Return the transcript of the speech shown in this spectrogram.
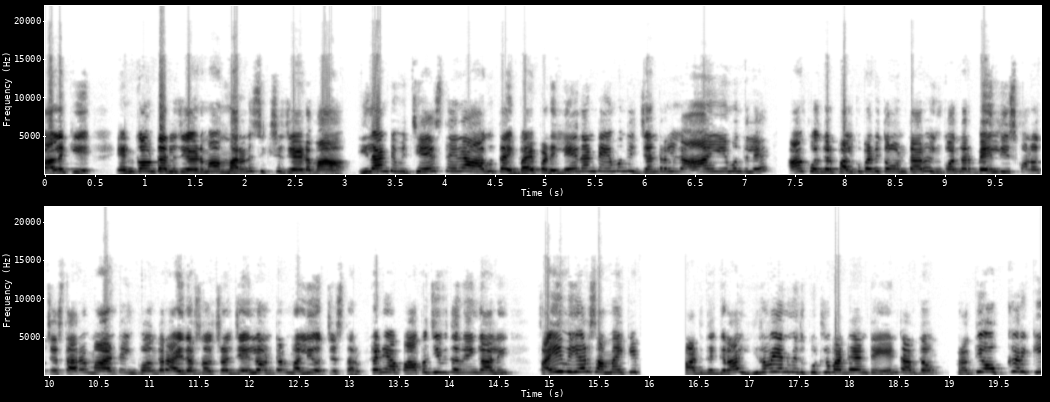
వాళ్ళకి ఎన్కౌంటర్లు చేయడమా మరణ శిక్ష చేయడమా ఇలాంటివి చేస్తేనే ఆగుతాయి భయపడి. లేదంటే ఏముంది? జనరల్గా ఆ ఏముందిలే? ఆ కొందరు పలుకుబడితో ఉంటారు ఇంకొందరు బెయిల్ తీసుకొని వచ్చేస్తారు మా అంటే ఇంకొందరు ఐదారు సంవత్సరాలు జైల్లో ఉంటారు మళ్ళీ వచ్చేస్తారు. కానీ ఆ పాప జీవితం ఏం కావాలి? ఫైవ్ ఇయర్స్ అమ్మాయికి వాటి దగ్గర ఇరవై ఎనిమిది కుట్లు పడ్డాయంటే ఏంటి అర్థం ప్రతి ఒక్కరికి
